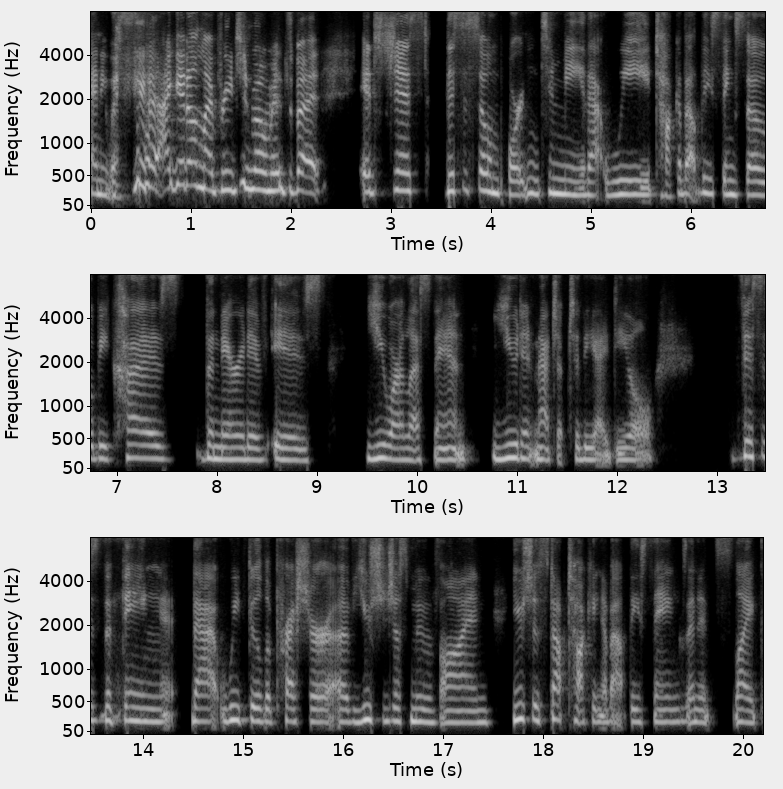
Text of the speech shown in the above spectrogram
anyway, I get on my preaching moments, but it's just this is so important to me that we talk about these things, though, because the narrative is you are less than, you didn't match up to the ideal. This is the thing that we feel the pressure of you should just move on. You should stop talking about these things. And it's like,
